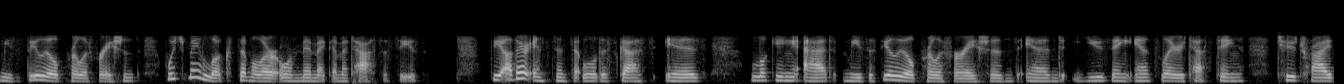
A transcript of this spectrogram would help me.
mesothelial proliferations, which may look similar or mimic a metastases. The other instance that we'll discuss is looking at mesothelial proliferations and using ancillary testing to try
